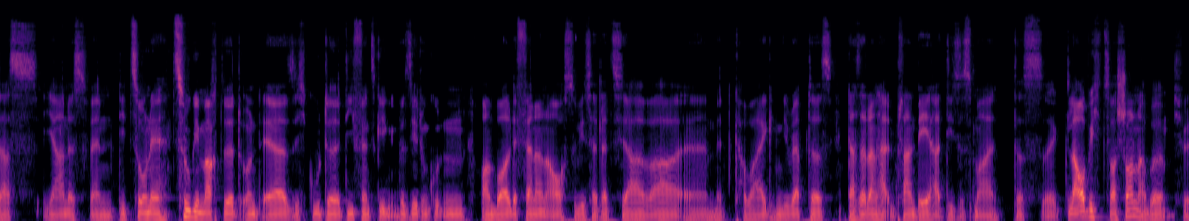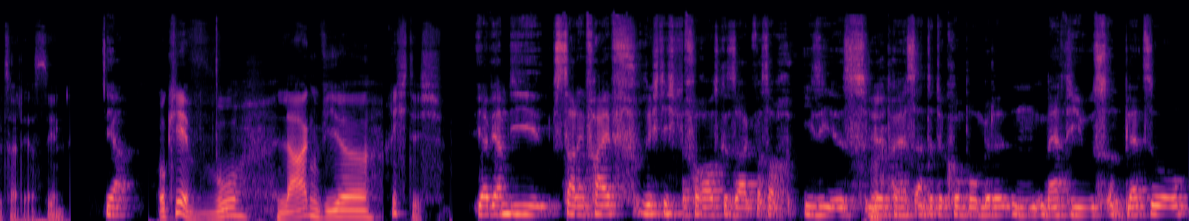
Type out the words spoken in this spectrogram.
dass Janis, wenn die Zone zugemacht wird und er sich gute Defense gegenüber sieht und guten On-Ball-Defendern auch, so wie es halt letztes Jahr war äh, mit Kawhi gegen die Raptors, dass er dann halt einen Plan B hat dieses Mal. Das äh, glaube ich zwar schon, aber ich will es halt erst sehen. Ja. Okay, wo lagen wir richtig? Ja, wir haben die Starting Five richtig vorausgesagt, was auch easy ist. Ja. Lopez, Antetokounmpo, Middleton, Matthews und Bledsoe.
